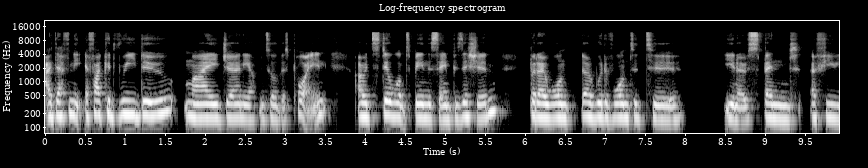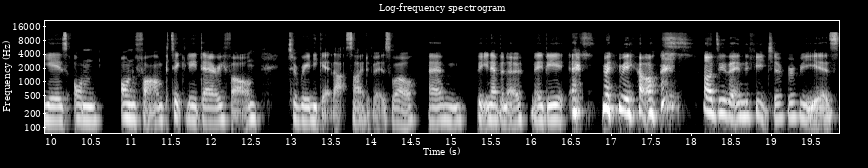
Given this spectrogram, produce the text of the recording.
I definitely, if I could redo my journey up until this point, I would still want to be in the same position, but I want, I would have wanted to, you know, spend a few years on on farm, particularly a dairy farm, to really get that side of it as well. Um, but you never know. Maybe, maybe I'll I'll do that in the future for a few years.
